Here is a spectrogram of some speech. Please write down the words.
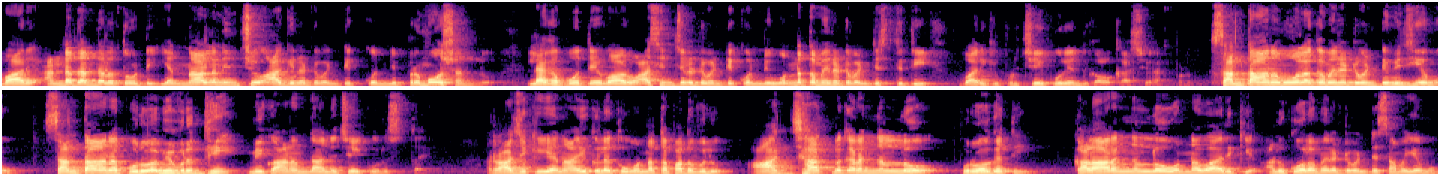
వారి అండదండలతోటి ఎన్నాళ్ళ నుంచో ఆగినటువంటి కొన్ని ప్రమోషన్లు లేకపోతే వారు ఆశించినటువంటి కొన్ని ఉన్నతమైనటువంటి స్థితి వారికి ఇప్పుడు చేకూరేందుకు అవకాశం ఏర్పడదు సంతాన మూలకమైనటువంటి విజయము సంతాన పురోభివృద్ధి మీకు ఆనందాన్ని చేకూరుస్తాయి. రాజకీయ నాయకులకు ఉన్నత పదవులు ఆధ్యాత్మిక రంగంలో పురోగతి కళారంగంలో ఉన్నవారికి అనుకూలమైనటువంటి సమయము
